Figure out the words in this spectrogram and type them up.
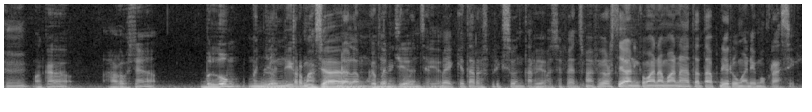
hmm. maka harusnya belum menjadi belum termasuk ujian dalam kebencian. kebencian. Ya. Baik, kita harus break sebentar, ya. Mas Evans. My viewers, jangan ke mana-mana, tetap di Rumah Demokrasi.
